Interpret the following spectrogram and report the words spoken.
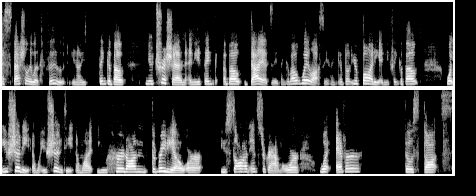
especially with food. You know, you think about nutrition and you think about diets and you think about weight loss and you think about your body and you think about what you should eat and what you shouldn't eat and what you heard on the radio or you saw on Instagram or whatever those thoughts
